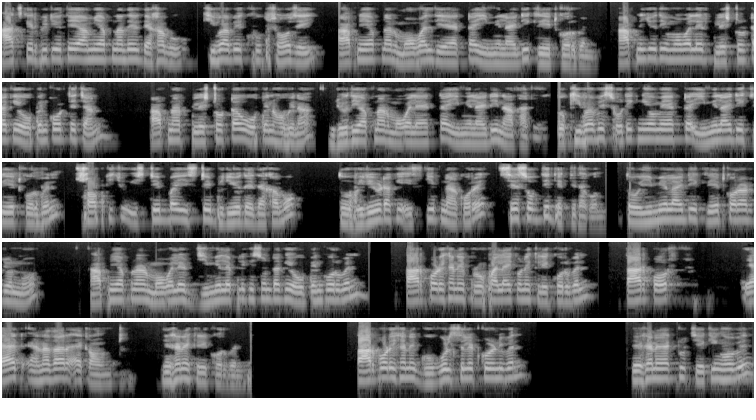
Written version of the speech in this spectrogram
আজকের ভিডিওতে আমি আপনাদের দেখাবো কীভাবে খুব সহজেই আপনি আপনার মোবাইল দিয়ে একটা ইমেল আইডি ক্রিয়েট করবেন। আপনি যদি মোবাইলের প্লে স্টোরটাকে ওপেন করতে চান, আপনার প্লে স্টোরটাও ওপেন হবে না যদি আপনার মোবাইলে একটা ইমেল আইডি না থাকে। তো কীভাবে সঠিক নিয়মে একটা ইমেল আইডি ক্রিয়েট করবেন সব কিছু স্টেপ বাই স্টেপ ভিডিওতে দেখাবো। তো ভিডিওটাকে স্কিপ না করে শেষ অবধি দেখতে থাকুন। তো ইমেল আইডি ক্রিয়েট করার জন্য আপনি আপনার মোবাইলের জিমেল অ্যাপ্লিকেশনটাকে ওপেন করবেন, তারপর এখানে প্রোফাইল আইকনে ক্লিক করবেন, তারপর অ্যাড অ্যানাদার অ্যাকাউন্ট এখানে ক্লিক করবেন। তারপর এখানে গুগল সিলেক্ট করে নেবেন। এখানে একটু চেকিং হবে।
